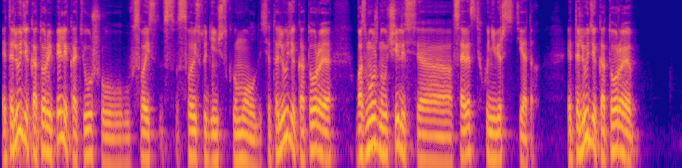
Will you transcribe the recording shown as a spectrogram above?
Это люди, которые пели «Катюшу» в, свои, в свою студенческую молодость. Это люди, которые, возможно, учились э, в советских университетах. Это люди, которые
